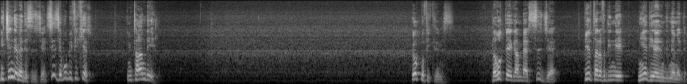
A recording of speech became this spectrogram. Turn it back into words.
Niçin demedi sizce? Sizce bu bir fikir. İmtihan değil. Yok mu fikriniz? Davut peygamber sizce bir tarafı dinleyip niye diğerini dinlemedi?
